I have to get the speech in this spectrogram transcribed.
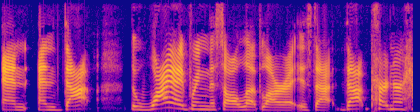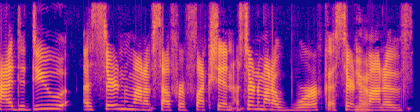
and and that the why I bring this all up, Laura, is that that partner had to do a certain amount of self reflection, a certain amount of work, a certain Yeah. amount of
